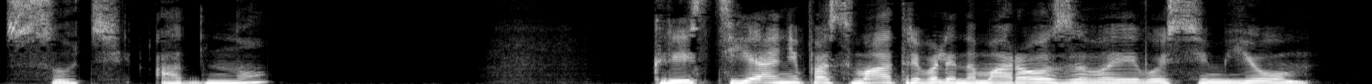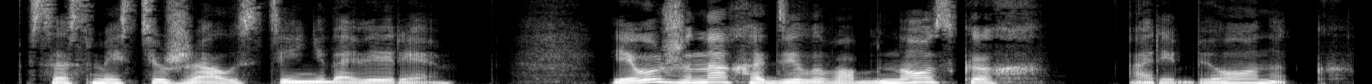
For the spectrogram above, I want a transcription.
суть одно? Крестьяне посматривали на Морозова и его семью со смесью жалости и недоверия. Его жена ходила в обносках, а ребенок...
